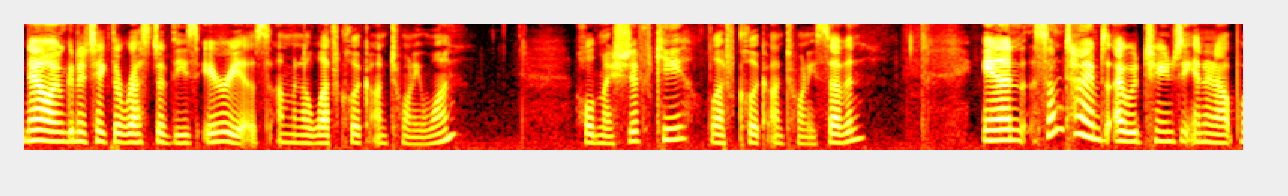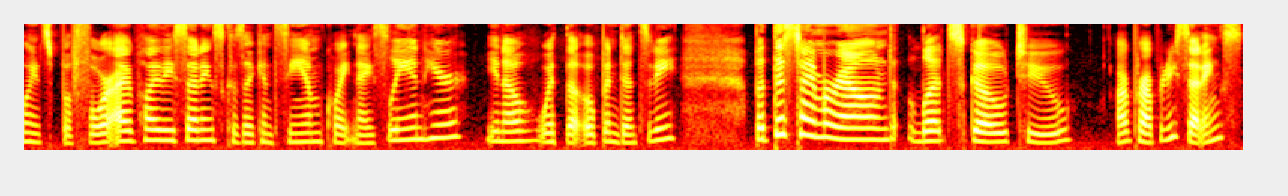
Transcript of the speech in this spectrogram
Now I'm going to take the rest of these areas. I'm going to left click on 21, hold my shift key, left click on 27, and sometimes I would change the in and out points before I apply these settings because I can see them quite nicely in here, you know, with the open density. But this time around, let's go to our property settings.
